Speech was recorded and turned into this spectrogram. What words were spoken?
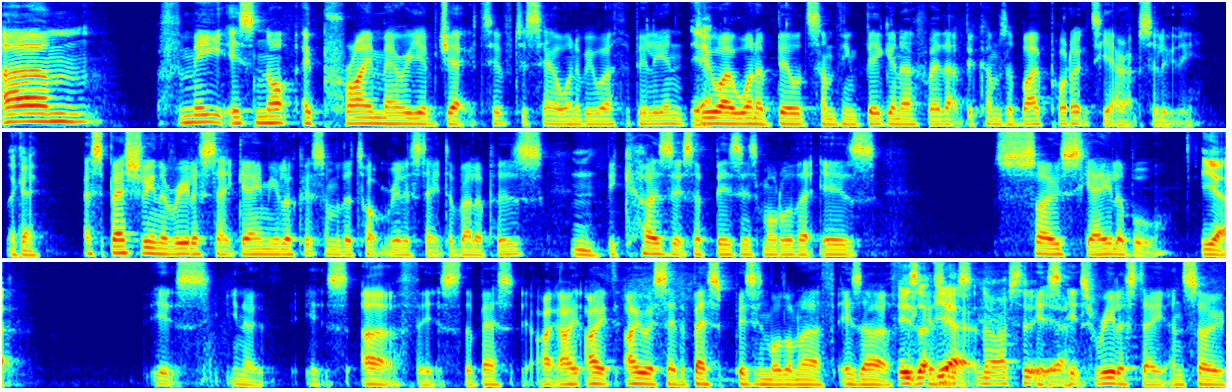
Um, for me, it's not a primary objective to say I want to be worth a billion. Do I want to build something big enough where that becomes a byproduct? Yeah, absolutely. Okay. Especially in the real estate game, you look at some of the top real estate developers Mm. because it's a business model that is so scalable. Yeah. It's you know it's Earth. It's the best. I I, I- always say the best business model on Earth is Earth. Is yeah, no, absolutely. it's yeah. it's real estate, and so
